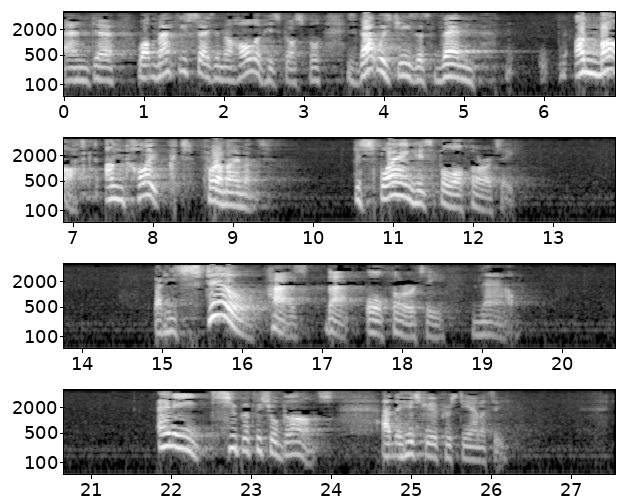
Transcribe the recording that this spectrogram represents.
And uh, what Matthew says in the whole of his gospel is that was Jesus then unmasked, uncloaked for a moment, displaying his full authority. But he still has that authority now. Any superficial glance at the history of Christianity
